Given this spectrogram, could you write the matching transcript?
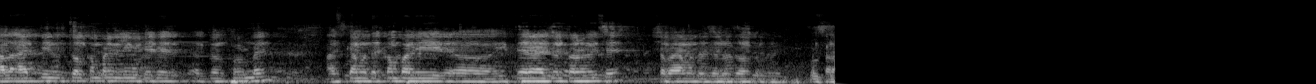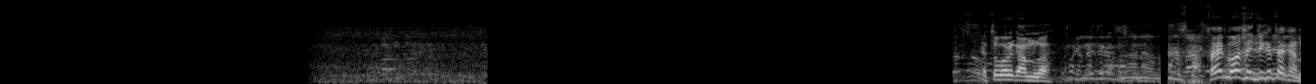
আল আয়াদ্দিন উজ্জ্বল কোম্পানি লিমিটেডের একজন ফোরম্যান আজকে আমাদের কোম্পানির ইফতার আয়োজন করা হয়েছে। সবাই আমাদের জন্য দোয়া করবেন। এত বড় গামলা। সাহেব বস এইদিকে তাকান।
